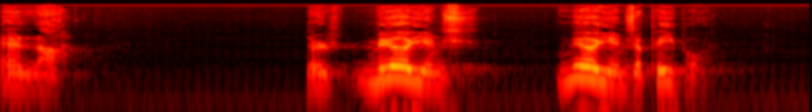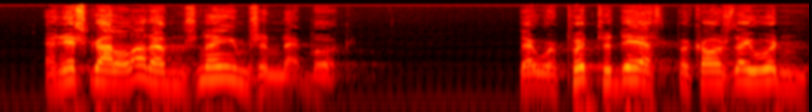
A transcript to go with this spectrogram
And uh, there's millions, millions of people and it's got a lot of them's names in that book that were put to death because they wouldn't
